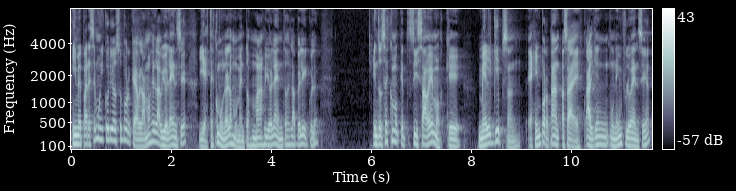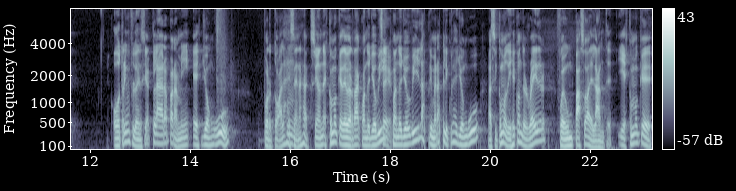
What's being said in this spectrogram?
Y me parece muy curioso porque hablamos de la violencia y este es como uno de los momentos más violentos de la película. Entonces, como que si sabemos que Mel Gibson es importante, o sea, es alguien, una influencia, otra influencia clara para mí es John Woo por todas las mm. escenas de acción. Es como que de verdad, cuando yo vi, cuando yo vi las primeras películas de John Woo, así como dije con The Raider, fue un paso adelante. Y es como que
